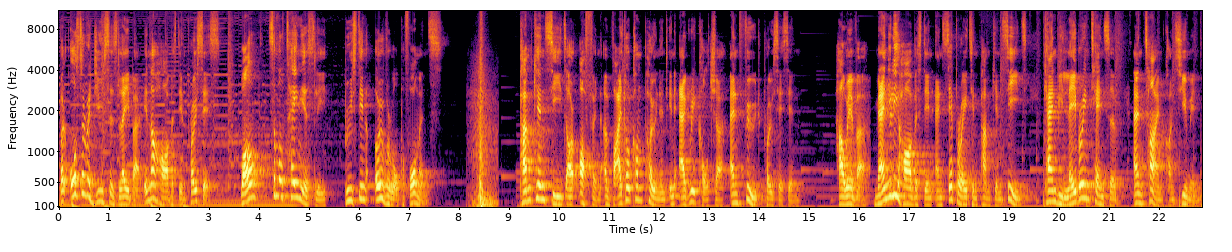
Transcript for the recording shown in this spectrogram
but also reduces labor in the harvesting process, while simultaneously boosting overall performance. Pumpkin seeds are often a vital component in agriculture and food processing. However, manually harvesting and separating pumpkin seeds can be labor intensive and time consuming.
